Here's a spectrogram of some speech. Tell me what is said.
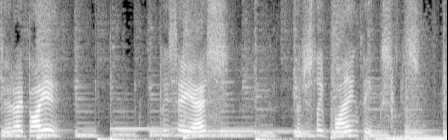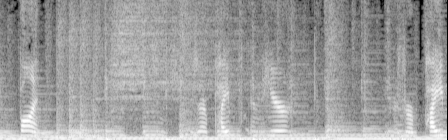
Did I buy it? Please say yes. I just like buying things. It's fun. Is there a pipe in here? Is there a pipe?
